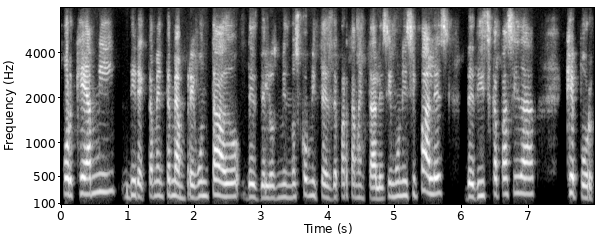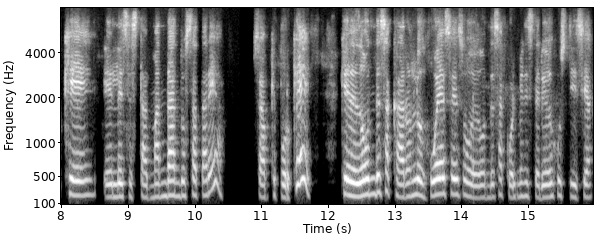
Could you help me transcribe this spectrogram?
porque a mí directamente me han preguntado desde los mismos comités departamentales y municipales de discapacidad que por qué eh, les están mandando esta tarea. O sea, que por qué, que de dónde sacaron los jueces o de dónde sacó el Ministerio de Justicia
